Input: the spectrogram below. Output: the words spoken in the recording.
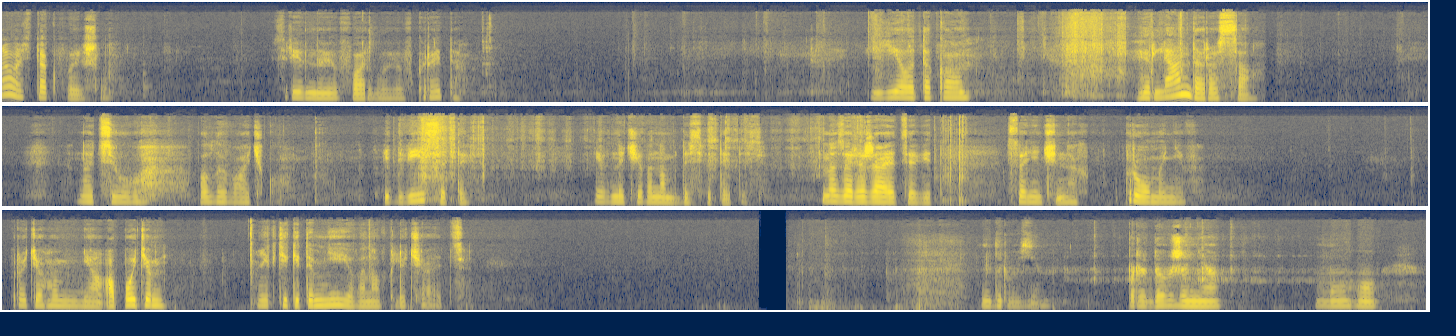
Ну, ось так вийшло. З рівною фарбою вкрита. Є отака гірлянда роса на цю поливачку. Підвісити, і вночі вона буде світитись. Вона заряджається від сонячних променів протягом дня, а потім, як тільки темніє, вона включається. Друзі, продовження мого.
